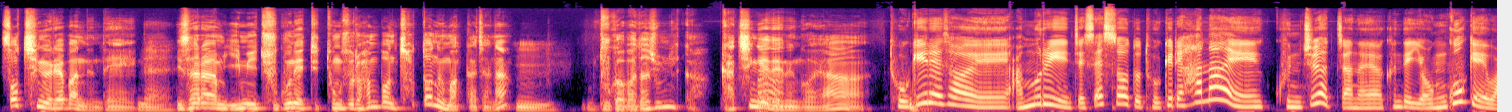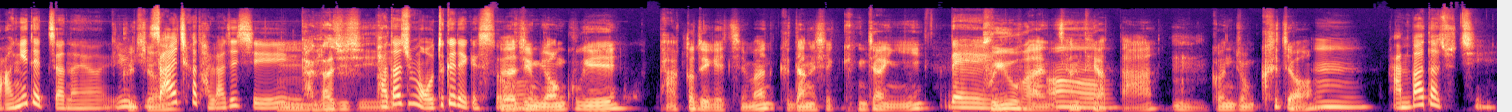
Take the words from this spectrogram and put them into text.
searching을 해봤는데 네. 이 사람 이미 주군의 뒤통수를 한 번 쳤던 음악가잖아. 음, 누가 받아줍니까? 갇힌 게 어. 되는 거야. 독일에서의 아무리 이제 셌어도 독일의 하나의 군주였잖아요. 근데 영국의 왕이 됐잖아요. 이 그죠. 사이즈가 달라지지. 음. 달라지지. 받아주면 어떻게 되겠어? 그래서 지금 영국이 바꿔도 되겠지만 그 당시에 굉장히 네. 부유한 어. 상태였다. 음. 그건 좀 크죠. 음, 안 받아주지.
